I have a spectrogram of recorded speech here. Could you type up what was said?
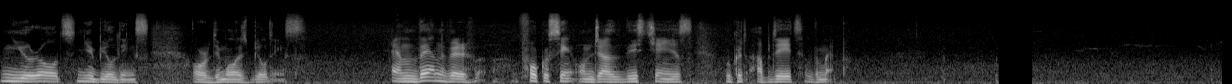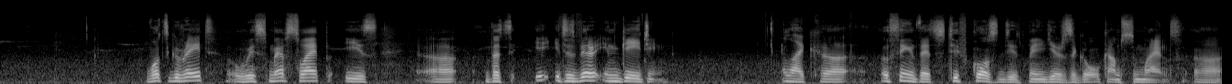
new roads, new buildings, or demolished buildings. And then we're focusing on just these changes, we could update the map. What's great with Map Swipe is uh, that it is very engaging. Like uh, a thing that Steve Coast did many years ago comes to mind. Uh,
